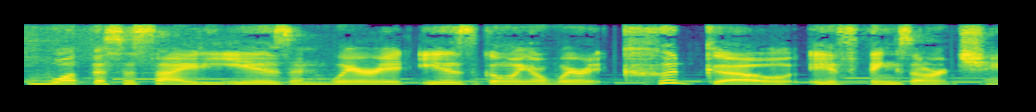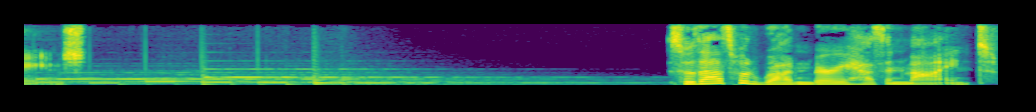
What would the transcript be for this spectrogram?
what the society is and where it is going or where it could go if things aren't changed. So that's what Roddenberry has in mind.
